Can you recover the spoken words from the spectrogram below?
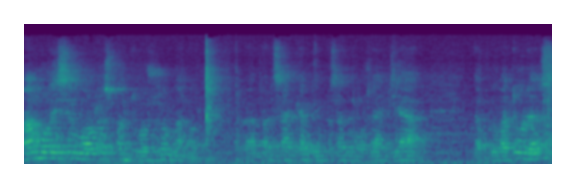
vam voler ser molt respectuosos amb la norma. Vam pensar que havien passat molts anys ja de provatures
